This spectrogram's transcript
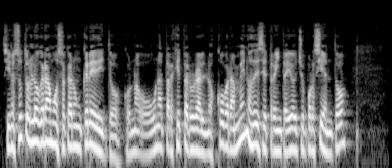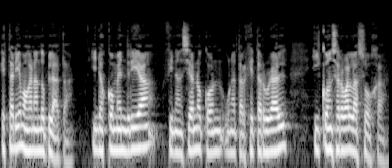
Si nosotros logramos sacar un crédito con o una tarjeta rural nos cobra menos de ese 38%, estaríamos ganando plata y nos convendría financiarnos con una tarjeta rural y conservar la soja.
